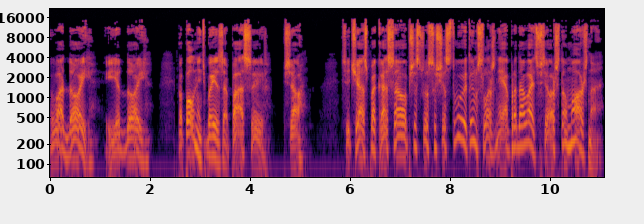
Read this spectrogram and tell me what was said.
водой, едой, пополнить боезапасы, все. Сейчас, пока сообщество существует, им сложнее продавать все, что можно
